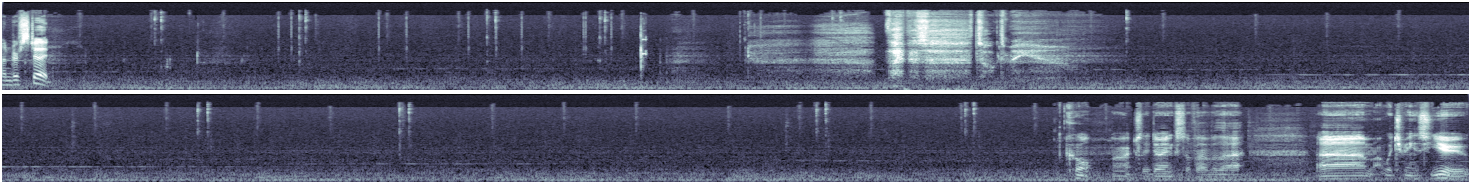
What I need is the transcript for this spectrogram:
Understood. Cool. We're actually doing stuff over there. Um, which means you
